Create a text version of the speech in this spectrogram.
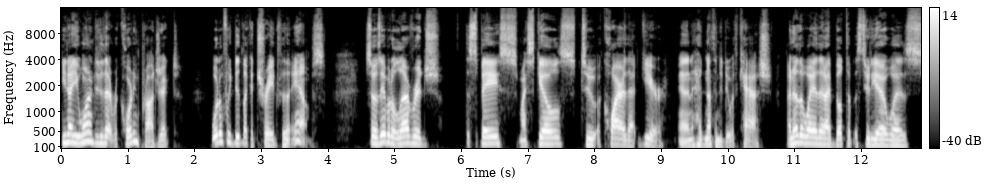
you know, you wanted to do that recording project. What if we did like a trade for the amps? So I was able to leverage the space, my skills to acquire that gear, and it had nothing to do with cash. Another way that I built up the studio was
